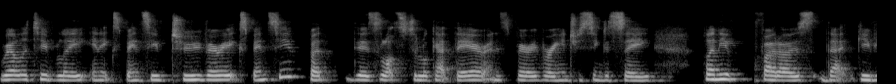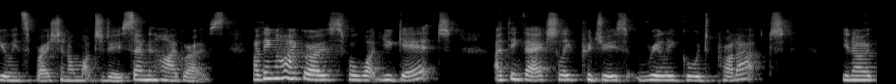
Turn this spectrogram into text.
relatively inexpensive to very expensive, but there's lots to look at there. And it's very, very interesting to see plenty of photos that give you inspiration on what to do. Same with Highgroves. I think Highgroves for what you get, I think they actually produce really good product you know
